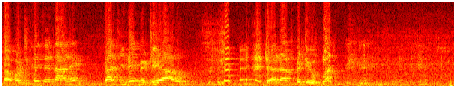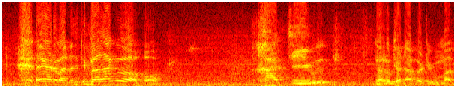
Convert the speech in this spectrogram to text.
Apa dia setannya? Kajinya beda aku. Dan apa di umat? Eh ada batas di balangu apa? Haji lalu dana apa di umat?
